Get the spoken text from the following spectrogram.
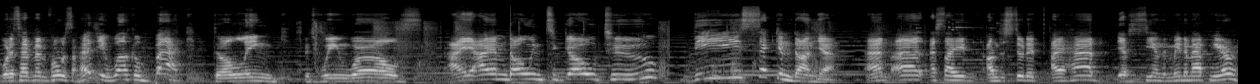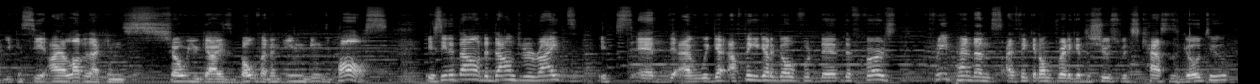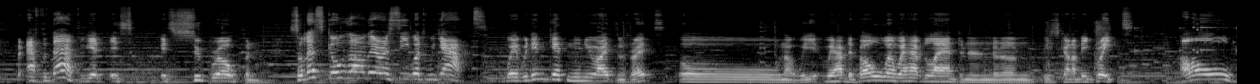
What is happening before I'm Hedgie? Welcome back to a link between worlds. I, I am going to go to the second dungeon. And uh, as I understood it, I had, you have to see on the minimap here, you can see, I love it, I can show you guys both, I didn't need to pause. You see the down, the down to the right, it's, uh, uh, we get, I think you gotta go for the, the first three pendants, I think I don't really get to choose which castles to go to, but after that, we get, it's, it's super open. So let's go down there and see what we got. Wait, we didn't get any new items, right? Oh, no, we, we have the bow and we have the lantern, which is gonna be great. Hello?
